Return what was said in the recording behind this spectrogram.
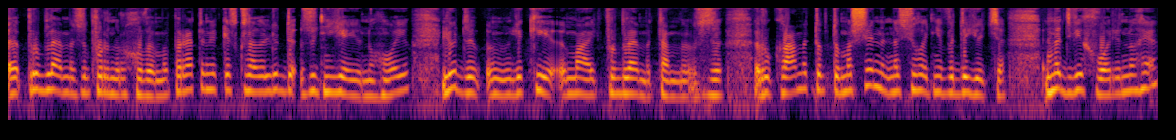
е, проблеми з опорно-руховим апаратом, як я сказала, люди з однією ногою, люди, які мають проблеми там з руками. Тобто машини на сьогодні видаються на дві хворі ноги.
